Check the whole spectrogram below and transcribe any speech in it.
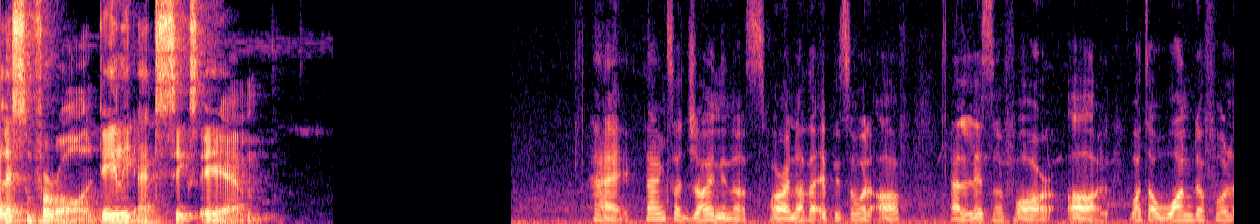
lesson for all daily at 6 a.m. Hi, thanks for joining us for another episode of A Lesson for All. What a wonderful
